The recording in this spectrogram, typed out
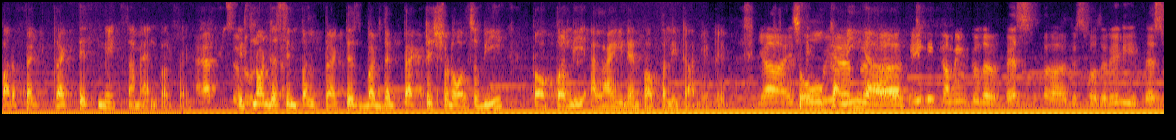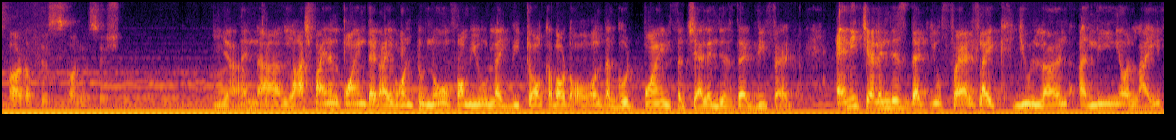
perfect practice makes a man perfect it's not just simple practice but that practice should also be properly aligned and properly targeted या so coming really coming to the best this was a really best part of this conversation Yeah, uh, and uh, last final point that I want to know from you like, we talk about all the good points, the challenges that we've had. Any challenges that you felt like you learned early in your life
